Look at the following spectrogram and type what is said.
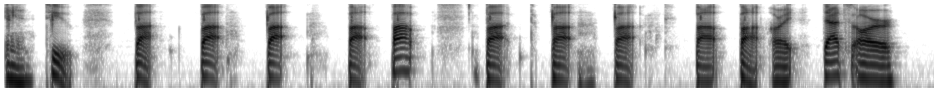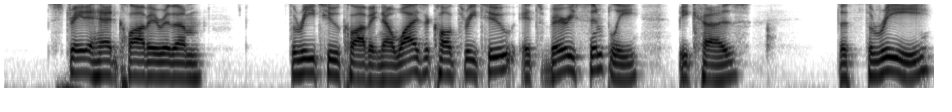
and two, ba, ba, ba, ba, ba, bop, bop, bop, bop, bop. All right. That's our straight ahead clave rhythm, 3 2 clave. Now, why is it called 3 2? It's very simply because the three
